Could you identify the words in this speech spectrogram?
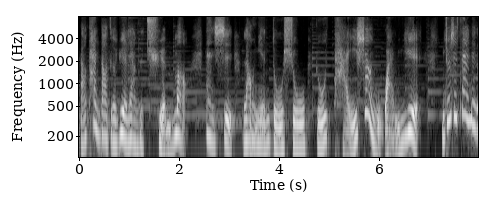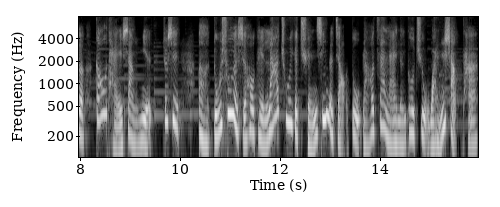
然后看到这个月亮的全貌。但是老年读书如台上玩月，你就是在那个高台上面，就是呃读书的时候可以拉出一个全新的角度，然后再来能够去玩赏它，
